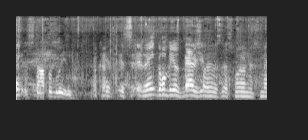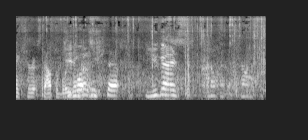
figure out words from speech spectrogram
it's- it stop the bleeding. Okay. It's, it's, it ain't gonna be as bad as you. Expose this wound just to make sure it stopped the bleeding. You guys, I don't have a tourniquet.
